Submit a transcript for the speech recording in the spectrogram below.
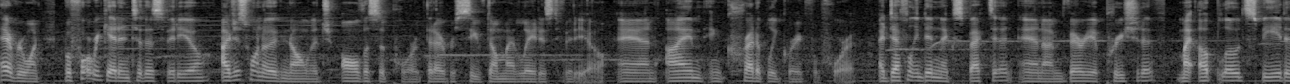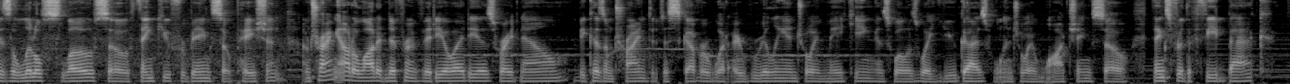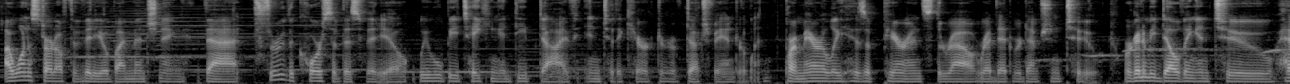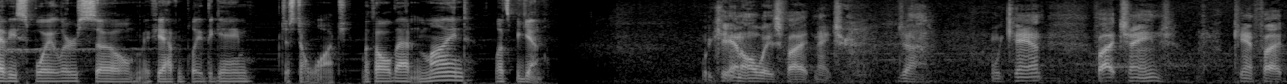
Hey everyone, before we get into this video, I just want to acknowledge all the support that I received on my latest video, and I'm incredibly grateful for it. I definitely didn't expect it, and I'm very appreciative. My upload speed is a little slow, so thank you for being so patient. I'm trying out a lot of different video ideas right now because I'm trying to discover what I really enjoy making as well as what you guys will enjoy watching, so thanks for the feedback. I want to start off the video by mentioning that through the course of this video, we will be taking a deep dive into the character of Dutch van der Linde, primarily his appearance throughout Red Dead Redemption 2. We're going to be delving into heavy spoilers, so if you haven't played the game, just don't watch. With all that in mind, let's begin. We can't always fight nature, John. We can't fight change. Can't fight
